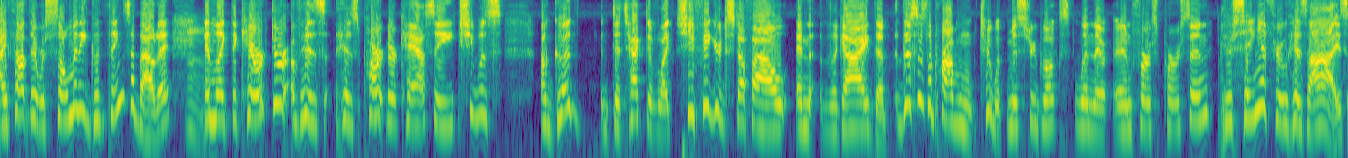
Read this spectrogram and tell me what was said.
I thought there were so many good things about it, Mm. and like the character of his his partner Cassie, she was a good detective like she figured stuff out and the guy that this is the problem too with mystery books when they're in first person you're seeing it through his eyes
